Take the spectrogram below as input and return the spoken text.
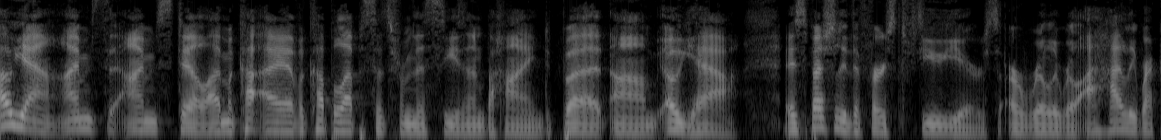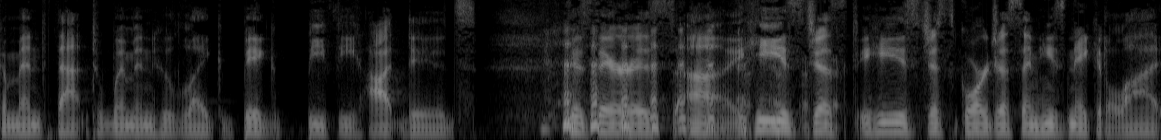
Oh yeah, I'm I'm still I'm a I have a couple episodes from this season behind, but um oh yeah, especially the first few years are really real. I highly recommend that to women who like big beefy hot dudes because there is uh he's just he's just gorgeous and he's naked a lot.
